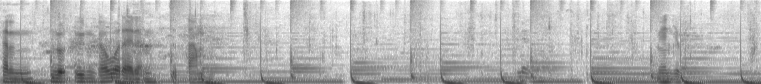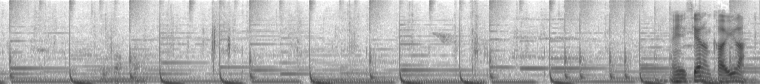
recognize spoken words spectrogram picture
คันรถอื่นเขาบ่ได้แล้วจะตำ ม่นอยู่บ่ไอ้เสียงของเขาอีกล่ะ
